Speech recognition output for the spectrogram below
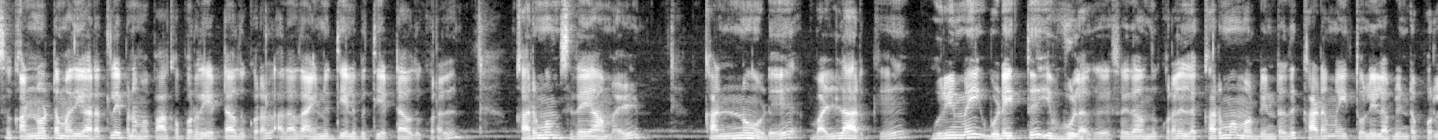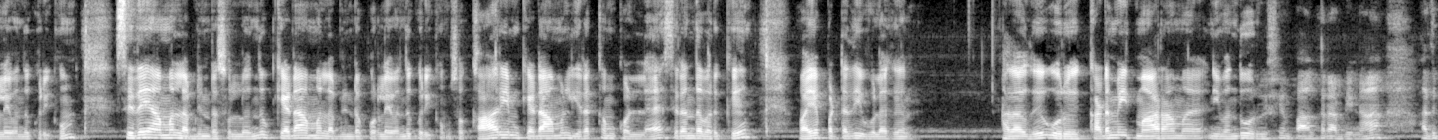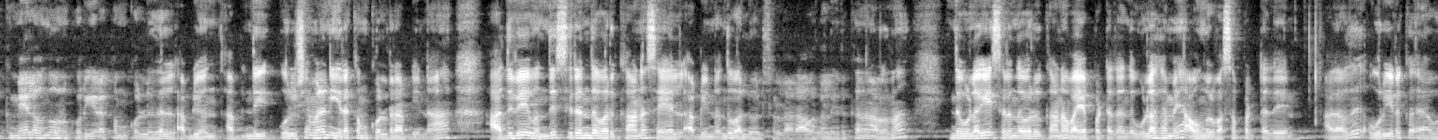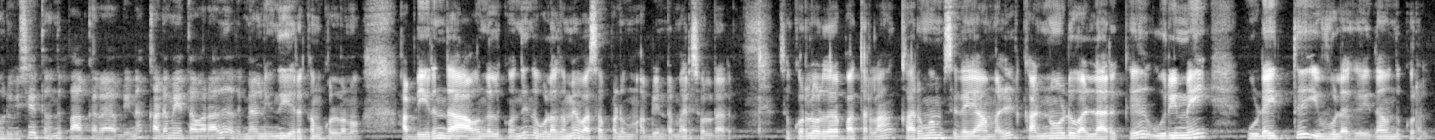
So கண்ணோட்டம் அதிகாரத்தில் இப்போ நம்ம பார்க்க போகிறது எட்டாவது குரல் அதாவது ஐநூற்றி எழுபத்தி எட்டாவது குறள் கருமம் சிதையாமல் கண்ணோடு வல்லார்க்கு உரிமை உடைத்து இவ்வுலகு. ஸோ இதான் வந்து குறள் இல்லை கர்மம் அப்படின்றது கடமை தொழில் அப்படின்ற பொருளை வந்து குறிக்கும். சிதையாமல் அப்படின்ற சொல் வந்து கெடாமல் அப்படின்ற பொருளை வந்து குறிக்கும். ஸோ காரியம் கெடாமல் இரக்கம் கொள்ள சிறந்தவருக்கு வயப்பட்டது இவ்வுலகு. அதாவது ஒரு கடமை மாறாமல் நீ வந்து ஒரு விஷயம் பார்க்குற அப்படின்னா அதுக்கு மேலே வந்து உனக்கு ஒரு இரக்கம் கொள்ளுதல். அப்படி வந்து அப்படி ஒரு விஷயம் மேலே நீ இரக்கம் கொள்கிற அப்படின்னா அதுவே வந்து சிறந்தவருக்கான செயல் அப்படின்னு வந்து வள்ளுவர் சொல்கிறார் அவர்கள் இருக்கிறதுனால தான் இந்த உலகே சிறந்தவருக்கான வயப்பட்டது. அந்த உலகமே அவங்க வசப்பட்டது. அதாவது ஒரு இறக்க ஒரு விஷயத்தை வந்து பார்க்குற அப்படின்னா கடமையை தவறாது அது மேலே நீ வந்து இரக்கம் கொள்ளணும். அப்படி இருந்தால் அவங்களுக்கு வந்து இந்த உலகமே வசப்படும் அப்படின்ற மாதிரி சொல்கிறார் ஸோ குரல் ஒரு தடவை பார்த்துடலாம். கருமம் சிதையாமல் கண்ணோடு வல்லாருக்கு உரிமை உடைத்து இவ்வுலகு. இதான் வந்து குரல்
